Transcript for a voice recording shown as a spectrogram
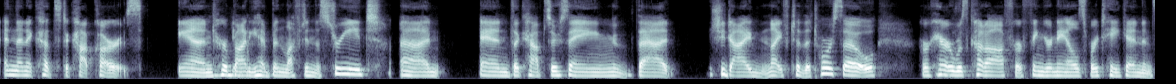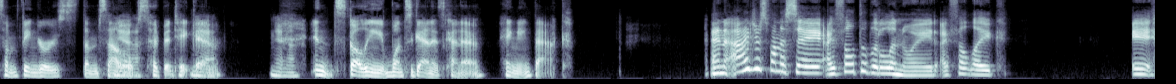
and then it cuts to cop cars and her Yeah. body had been left in the street uh, and the cops are saying that she died knife to the torso. Her hair was cut off, her fingernails were taken and some fingers themselves had been taken. Yeah. Yeah. And Scully once again is kind of hanging back. And I just want to say I felt a little annoyed. I felt like it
